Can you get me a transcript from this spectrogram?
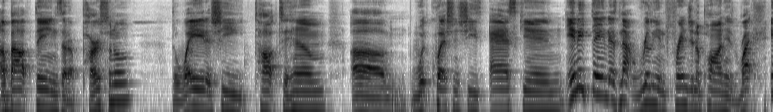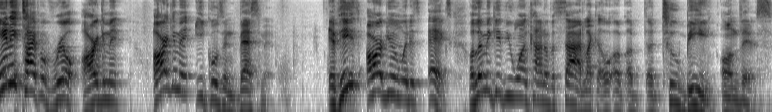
about things that are personal, the way that she talked to him, um, what questions she's asking, anything that's not really infringing upon his right, any type of real argument, argument equals investment. If he's arguing with his ex, or let me give you one kind of aside, like a, a, a, a 2B on this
